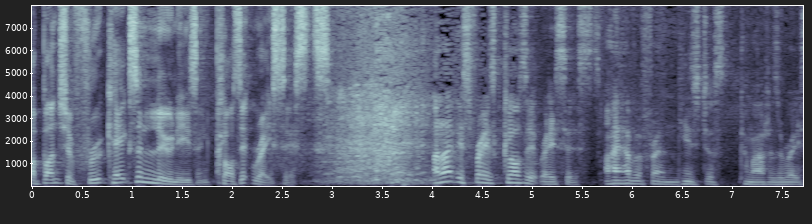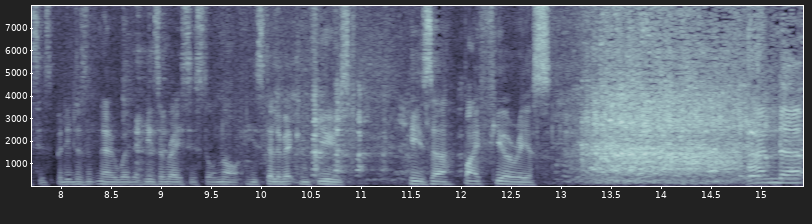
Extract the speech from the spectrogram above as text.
A bunch of fruitcakes and loonies and closet racists. I like this phrase, closet racists. I have a friend, he's just come out as a racist, but he doesn't know whether he's a racist or not. He's still a bit confused. He's uh, bifurious. and uh,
